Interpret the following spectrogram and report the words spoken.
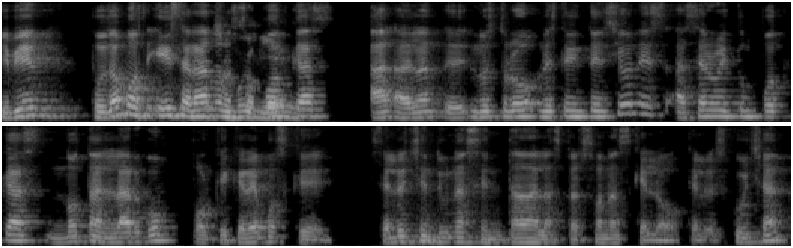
Y bien, pues vamos a ir cerrando pues nuestro podcast. Adelante. Nuestro, nuestra intención es hacer ahorita un podcast no tan largo porque queremos que se lo echen de una sentada a las personas que lo, que lo escuchan.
